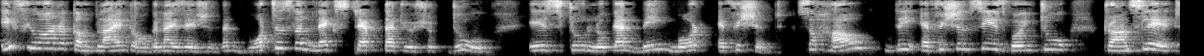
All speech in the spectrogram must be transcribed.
if you are a compliant organization then what is the next step that you should do is to look at being more efficient. So, how the efficiency is going to translate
